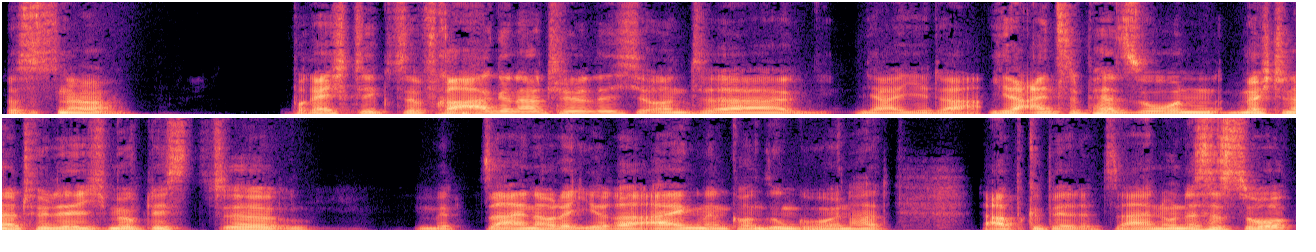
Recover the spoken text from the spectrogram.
Das ist eine berechtigte Frage natürlich und äh, ja, jeder, jede Einzelperson möchte natürlich möglichst äh, mit seiner oder ihrer eigenen Konsumgewohnheit abgebildet sein. Und es ist so,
